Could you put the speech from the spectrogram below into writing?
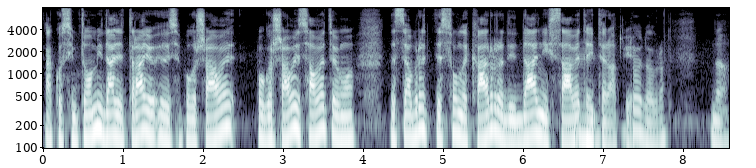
ako simptomi dalje traju ili se pogoršavaju, pogoršavaju, savjetujemo da se obratite svom lekaru radi daljnjih savjeta i terapije. To je dobro. Da.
